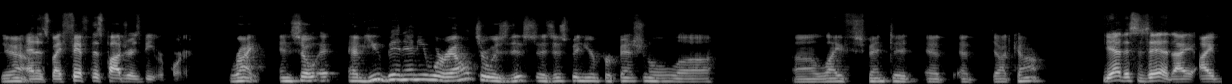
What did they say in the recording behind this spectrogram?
Yeah. And it's my fifth as Padres beat reporter. Right. And so uh, have you been anywhere else or was this, has this been your professional uh, uh, life spent at, at, at dot com? Yeah, this is it. I, I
